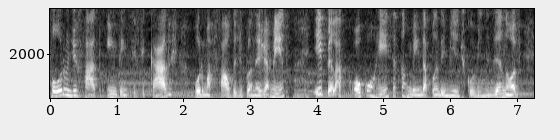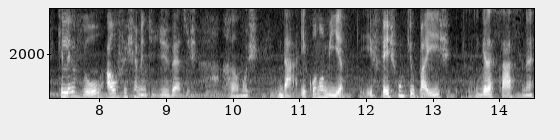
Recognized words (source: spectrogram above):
foram de fato intensificados por uma falta de planejamento e pela ocorrência também da pandemia de Covid-19, que levou ao fechamento de diversos ramos da economia e fez com que o país ingressasse né,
